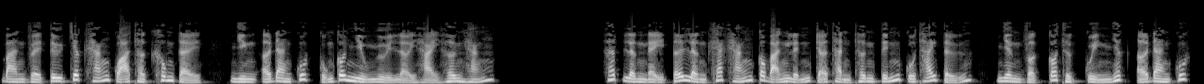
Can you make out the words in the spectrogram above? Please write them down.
Bàn về tư chất hắn quả thật không tệ, nhưng ở Đan Quốc cũng có nhiều người lợi hại hơn hắn. Hết lần này tới lần khác hắn có bản lĩnh trở thành thân tín của thái tử, nhân vật có thực quyền nhất ở Đan Quốc,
